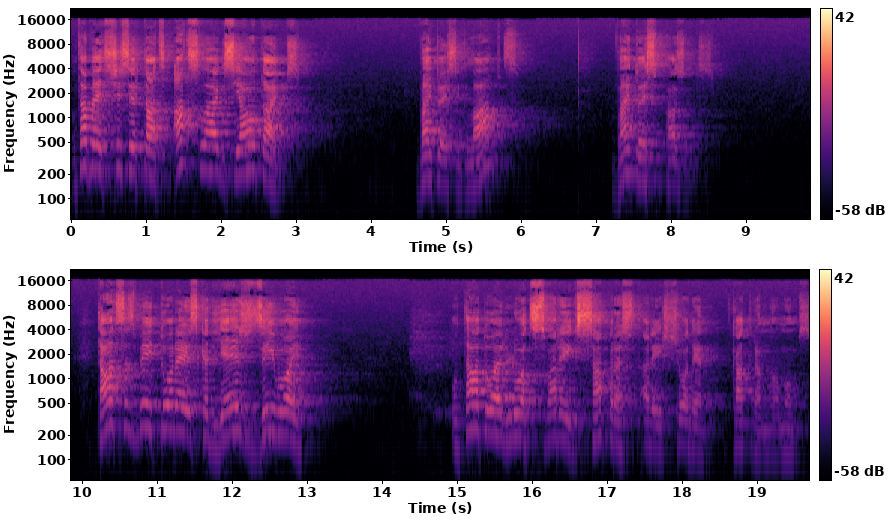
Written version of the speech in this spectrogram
Un tāpēc šis ir tāds atslēgas jautājums. Vai tu esi glābts, vai tu esi pazudis? Tāds tas bija toreiz, kad Jēzus dzīvoja. Un tā to ir ļoti svarīgi saprast arī šodien katram no mums.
